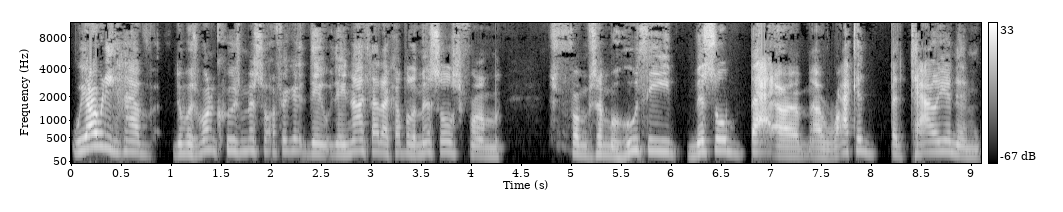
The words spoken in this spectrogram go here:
We already have. There was one cruise missile. I forget. They they knocked out a couple of missiles from from some Houthi missile bat, uh, a rocket battalion in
